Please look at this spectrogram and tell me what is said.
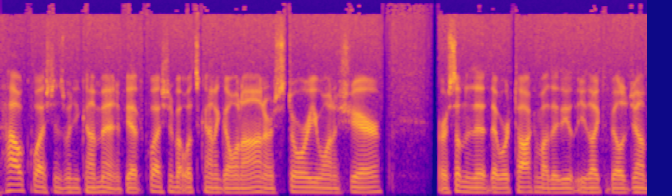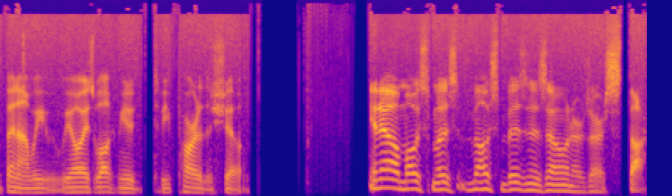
how questions when you come in. If you have a question about what's kind of going on or a story you want to share, or something that, that we're talking about that you- you'd like to be able to jump in on, we, we always welcome you to be part of the show. You know, most, most most business owners are stuck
